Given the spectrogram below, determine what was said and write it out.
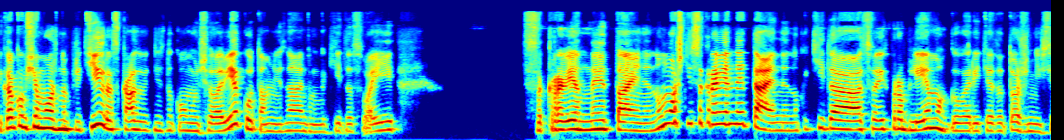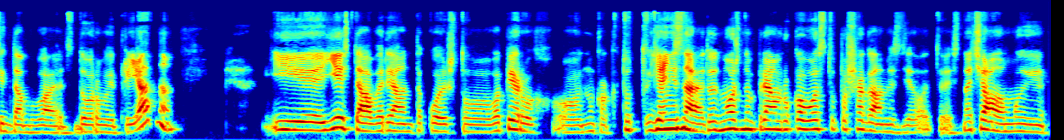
И как вообще можно прийти и рассказывать незнакомому человеку, там, не знаю, там какие-то свои сокровенные тайны. Ну, может, не сокровенные тайны, но какие-то о своих проблемах говорить, это тоже не всегда бывает здорово и приятно. И есть, да, вариант такой, что, во-первых, ну как, тут, я не знаю, тут можно прям руководство по шагам сделать. То есть сначала мы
